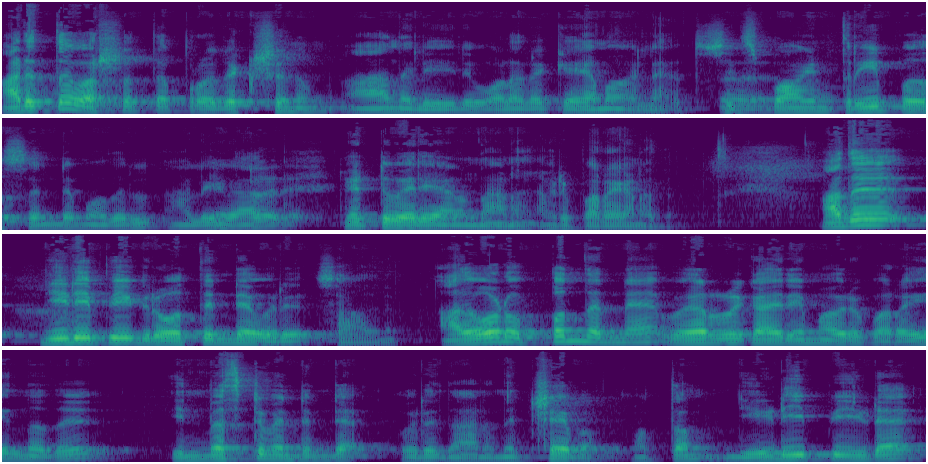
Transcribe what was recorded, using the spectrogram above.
അടുത്ത വർഷത്തെ പ്രൊജക്ഷനും ആ നിലയിൽ വളരെ കേമമല്ല. സിക്സ് പോയിന്റ് ത്രീ പെർസെന്റ് മുതൽ അല്ലെങ്കിൽ ആ എട്ട് വരെയാണെന്നാണ് അവർ പറയണത്. അത് ജി ഡി പി ഗ്രോത്തിന്റെ ഒരു സാധനം. അതോടൊപ്പം തന്നെ വേറൊരു കാര്യം അവർ പറയുന്നത് ഇൻവെസ്റ്റ്മെന്റിന്റെ ഒരു ഇതാണ് നിക്ഷേപം. മൊത്തം ജി ഡി പിയുടെ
